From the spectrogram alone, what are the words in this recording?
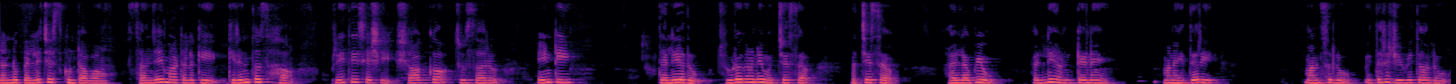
నన్ను పెళ్ళి చేసుకుంటావా? సంజయ్ మాటలకి కిరణ్తో సహా ప్రీతి శశి షాక్గా చూశారు. ఏంటి? తెలియదు. చూడగానే వచ్చేసా వచ్చేసా. I love you. పెళ్ళి అంటేనే మన ఇద్దరి మనసులు ఇద్దరి జీవితాలు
